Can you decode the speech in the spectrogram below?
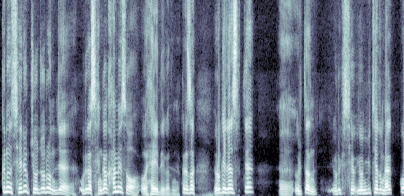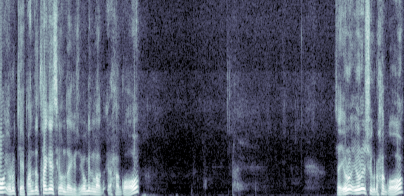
그런 세력 조절은 이제 우리가 생각하면서 어, 해야 되거든요. 그래서 이렇게 됐을 때 에, 일단 이렇게 세워, 요 밑에도 맺고 이렇게 반듯하게 세운다 이거죠. 여기도 막 하고 자 요런 요런 식으로 하고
